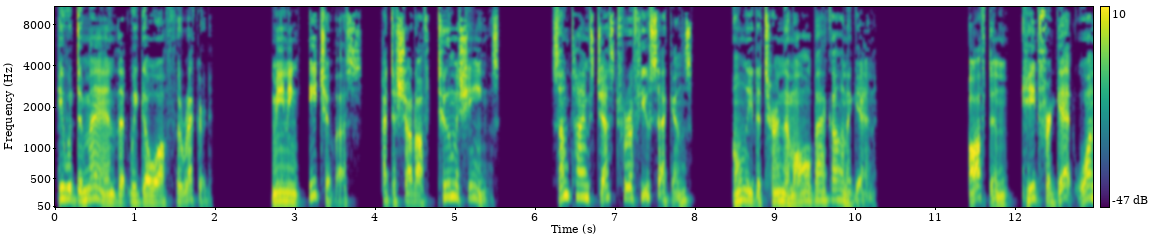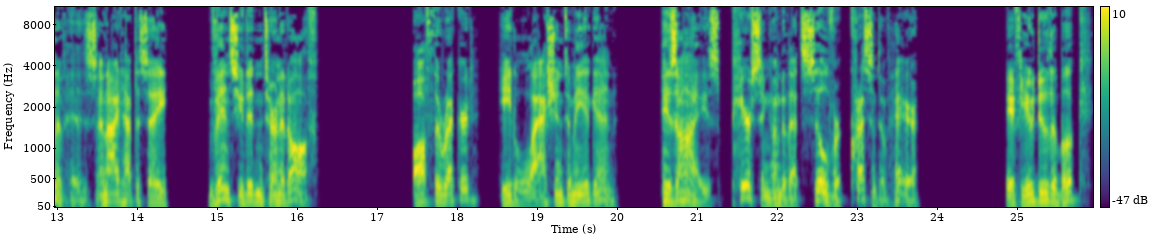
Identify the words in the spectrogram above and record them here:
he would demand that we go off the record, meaning each of us had to shut off two machines, sometimes just for a few seconds, only to turn them all back on again. Often, he'd forget one of his, and I'd have to say, Vince, you didn't turn it off. Off the record, he'd lash into me again, his eyes piercing under that silver crescent of hair. If you do the book,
